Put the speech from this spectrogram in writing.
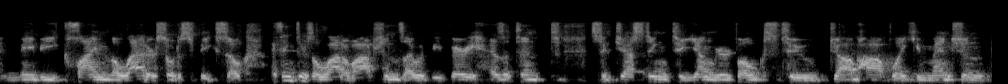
and maybe climb the ladder, so to speak? So I think there's a lot of options. I would be very hesitant suggesting to younger folks to job hop like you mentioned.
